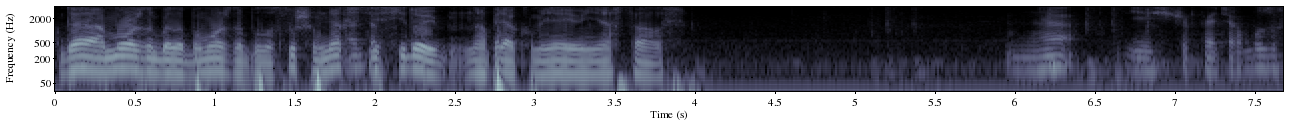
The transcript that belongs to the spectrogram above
Да, можно было бы, можно было. Слушай, у меня, кстати, Это- с едой напряг, у меня ее не осталось. У меня есть еще 5 арбузов,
